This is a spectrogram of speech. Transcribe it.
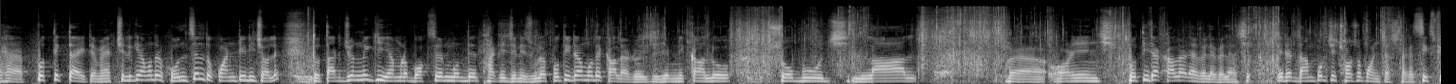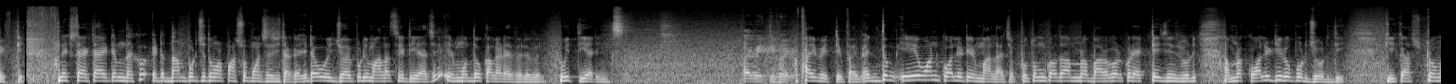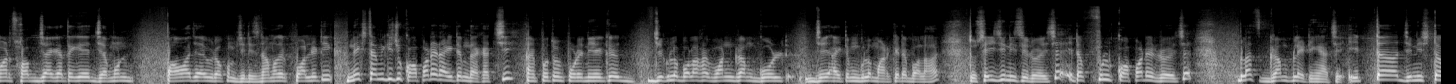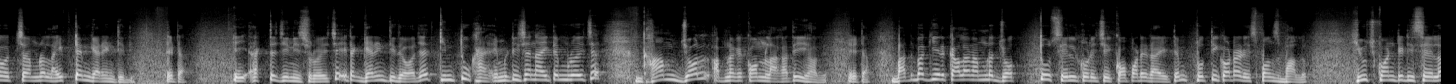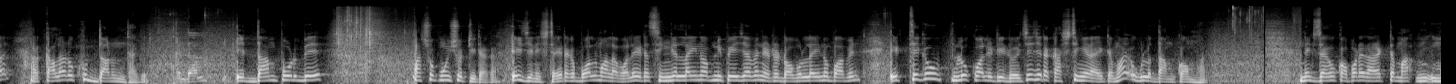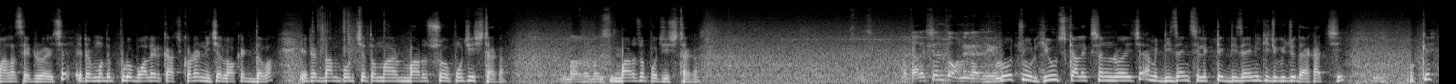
হ্যাঁ প্রত্যেকটা আইটেম অ্যাকচুয়ালি কি আমাদের হোলসেল তো কোয়ান্টিটি চলে। তো তার জন্য কি আমরা বক্সের মধ্যে থাকে জিনিসগুলো। প্রতিটার মধ্যে কালার রয়েছে যেমনি কালো সবুজ লাল অরেঞ্জ প্রতিটা কালার অ্যাভেলেবেল আছে। এটার দাম পড়ছে ছশো পঞ্চাশ টাকা সিক্স ফিফটি নেক্সট একটা আইটেম দেখো, এটার দাম পড়ছে তোমার পাঁচশো পঁচাশি টাকা। এটা ওই জয়পুরি মালা সেটি আছে, এর মধ্যেও colour available with earrings five eighty five একদম এ ওয়ান কোয়ালিটির মাল আছে। প্রথম কথা আমরা বারবার করে একটাই জিনিস বলি, আমরা কোয়ালিটির ওপর জোর দিই। কি কাস্টমার সব জায়গা থেকে যেমন পাওয়া যায় ওই রকম জিনিস না, আমাদের কোয়ালিটি নেক্সট আমি কিছু কপারের আইটেম দেখাচ্ছি। আমি প্রথমে পড়ে নিয়ে যেগুলো বলা হয় ওয়ান গ্রাম গোল্ড যে আইটেমগুলো মার্কেটে বলা হয়, তো সেই জিনিসই রয়েছে। এটা ফুল কপারের রয়েছে প্লাস গ্রাম প্লেটিং আছে। এটা জিনিসটা হচ্ছে আমরা লাইফ টাইম গ্যারেন্টি দিই। এটা, এই একটা জিনিস রয়েছে, এটা গ্যারেন্টি দেওয়া যায়। কিন্তু হ্যাঁ ইমিটেশন আইটেম রয়েছে। ঘাম, জল আপনাকে কম লাগাতেই হবে। এটা। বাদবাকি এর কালার আমরা যত সেল করেছি কপারের আইটেম প্রতি কটা রেসপন্স ভালো। হিউজ কোয়ান্টিটি সেল হয় আর কালারও খুব দারুণ থাকে। দাম? এর দাম পড়বে পাঁচশো পঁয়ষট্টি টাকা। এই জিনিসটা এটাকে বলমালা বলে। এটা সিঙ্গেল লাইনও আপনি পেয়ে যাবেন এটা ডবল লাইনও পাবেন। এর থেকেও লো কোয়ালিটি রয়েছে যেটা কাস্টিংয়ের আইটেম হয় ওগুলোর দাম কম হয়। নেক্সট দেখো কপারের আরেকটা মালা সেট রয়েছে। এটার মধ্যে পুরো বলের কাজ করা নিচে লকেট দেওয়া। এটার দাম পড়ছে তোমার বারোশো পঁচিশ টাকা। বারোশো পঁচিশ টাকা। কালেকশন তো অনেক আছে প্রচুর হিউজ কালেকশন রয়েছে। আমি ডিজাইন সিলেক্টেড ডিজাইনই কিছু কিছু দেখাচ্ছি। ওকে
